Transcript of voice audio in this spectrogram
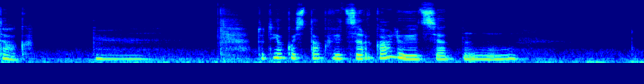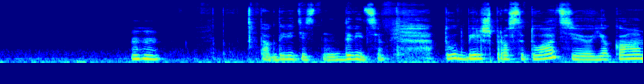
Так. Тут якось так відзеркалюється. Угу. Так, дивіться, дивіться. Тут більш про ситуацію, яка.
